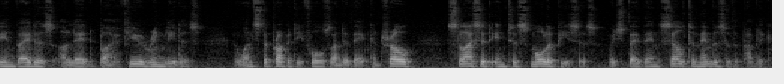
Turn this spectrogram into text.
the invaders are led by a few ringleaders who, once the property falls under their control, slice it into smaller pieces, which they then sell to members of the public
